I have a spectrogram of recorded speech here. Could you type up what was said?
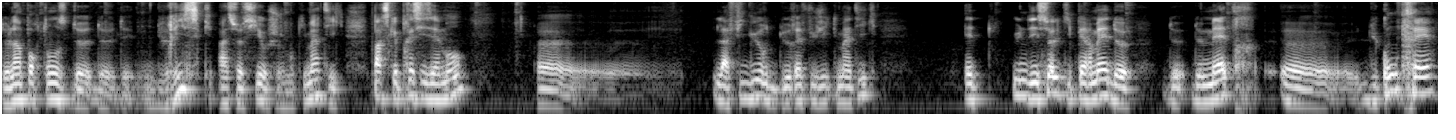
l'importance du risque associé au changement climatique. Parce que précisément, euh, la figure du réfugié climatique est une des seules qui permet de, de, mettre euh, du concret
